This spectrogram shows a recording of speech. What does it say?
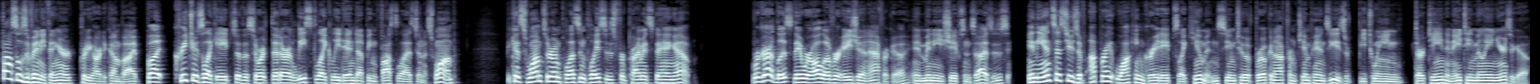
Fossils of anything are pretty hard to come by, but creatures like apes are the sort that are least likely to end up being fossilized in a swamp, because swamps are unpleasant places for primates to hang out. Regardless, they were all over Asia and Africa, in many shapes and sizes, and the ancestors of upright walking great apes like humans seem to have broken off from chimpanzees between 13 and 18 million years ago.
